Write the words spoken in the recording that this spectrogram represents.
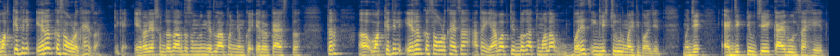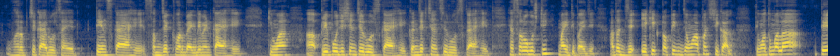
वाक्यातील एरर कसा ओळखायचा? ठीक आहे. एरर या शब्दाचा अर्थ समजून घेतला आपण. नेमकं एरर काय असतं? तर वाक्यातील एरर कसा ओळखायचा? आता या बाबतीत बघा तुम्हाला बरेच इंग्लिशचे रूल माहिती पाहिजेत. म्हणजे ॲडजेक्टिव्हचे काय रूल्स आहेत? व्हर्बचे काय रूल्स आहेत? टेन्स काय आहे? सब्जेक्ट व्हर्ब ॲग्रीमेंट काय आहे? किंवा प्रिपोजिशनचे रूल्स काय आहे? कंजेक्शनचे रूल्स काय आहेत? ह्या सर्व गोष्टी माहिती पाहिजे. आता जे एक एक टॉपिक जेव्हा आपण शिकाल तेव्हा तुम्हाला ते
